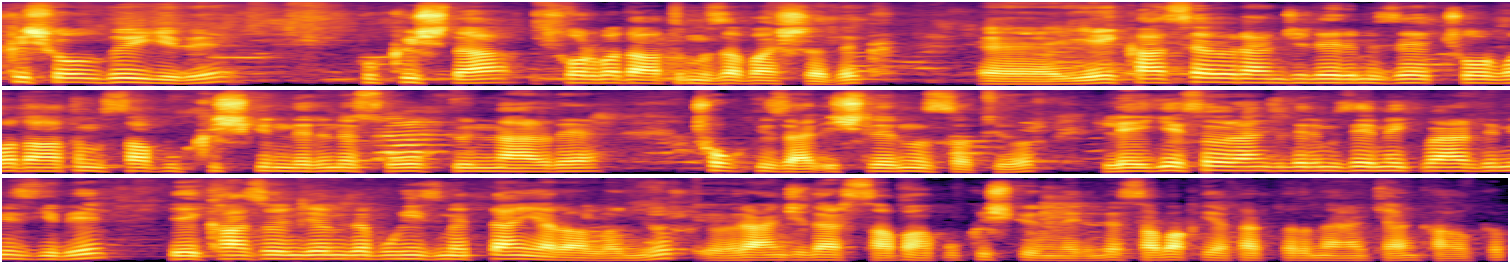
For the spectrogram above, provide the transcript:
kış olduğu gibi bu kış da çorba dağıtımıza başladık. Ee, YKS öğrencilerimize çorba dağıtımı bu kış günlerinde, soğuk günlerde çok güzel işlerini ısıtıyor. LGS öğrencilerimize emek verdiğimiz gibi YKS öğrencilerimiz de bu hizmetten yararlanıyor. Öğrenciler sabah bu kış günlerinde sabah yataklarına erken kalkıp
